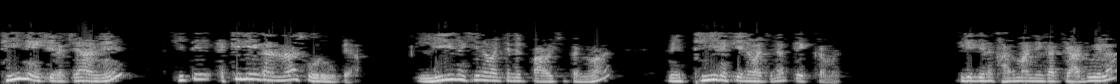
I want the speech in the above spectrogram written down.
තීනේ කියලා කියන්නේ හිතේ ඇකිලිය ගන්නා ස්වરૂපයක්. ලීන කියන වචනේ පාවිච්චි කරනවා මේ තීර කියන වචනත් එක්කම. ඒකේ තියෙන කර්මන්නේ ගැටි අඩු වෙලා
